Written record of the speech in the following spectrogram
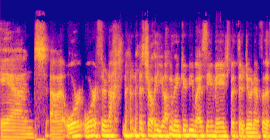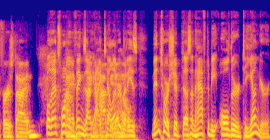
and uh, or or if they're not, not necessarily young, they could be my same age, but they're doing it for the first time. Well, that's one of the I'm, things I, I tell everybody is mentorship doesn't have to be older to younger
